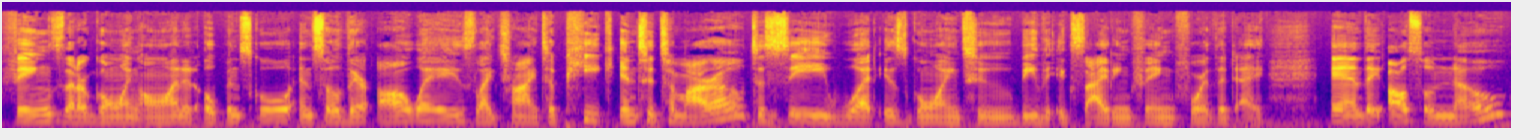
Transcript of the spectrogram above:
things that are going on at open school and so they're always like trying to peek into tomorrow to mm-hmm. see what is going to be the exciting thing for the day and they also know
